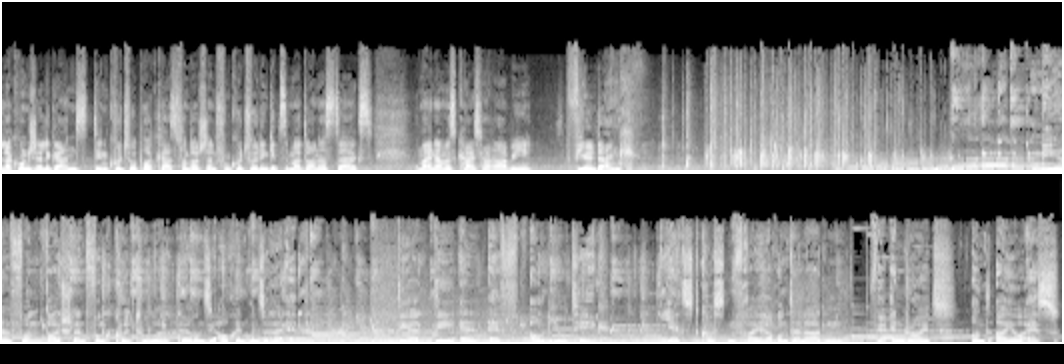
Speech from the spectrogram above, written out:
Lakonisch Elegant, den Kulturpodcast von Deutschlandfunk Kultur, den gibt es immer donnerstags. Mein Name ist Kai Harabi. Vielen Dank. Mehr von Deutschlandfunk Kultur hören Sie auch in unserer App. Der DLF Audiothek. Jetzt kostenfrei herunterladen für Android und iOS.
